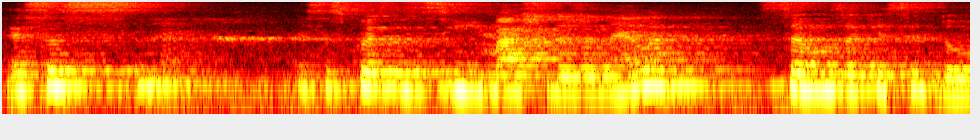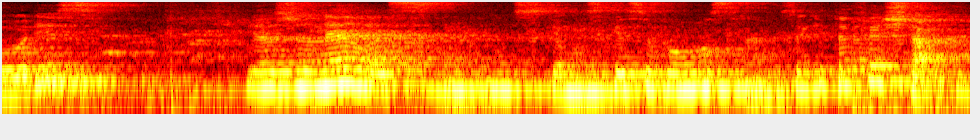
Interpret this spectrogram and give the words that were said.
Essas, essas coisas assim embaixo da janela são os aquecedores. E as janelas, antes que eu me esqueça, eu vou mostrar. Isso aqui tá fechado.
